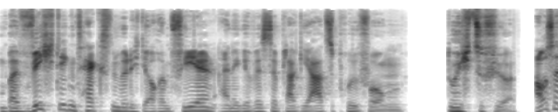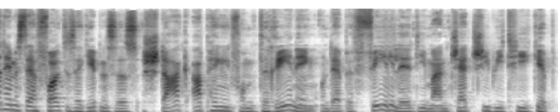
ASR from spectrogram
Und bei wichtigen Texten würde ich dir auch empfehlen, eine gewisse Plagiatsprüfung durchzuführen. Außerdem ist der Erfolg des Ergebnisses stark abhängig vom Training und der Befehle, die man ChatGPT gibt.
